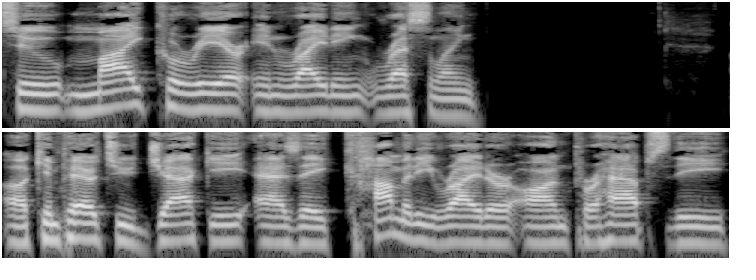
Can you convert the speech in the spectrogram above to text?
to my career in writing wrestling uh, compared to Jackie as a comedy writer on perhaps the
